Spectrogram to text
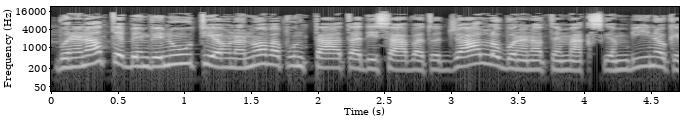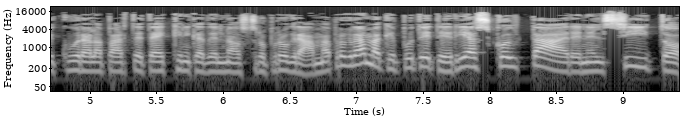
Buonanotte e benvenuti a una nuova puntata di Sabato Giallo. Buonanotte a Max Gambino che cura la parte tecnica del nostro programma, programma che potete riascoltare nel sito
